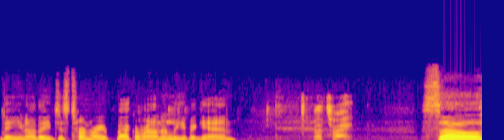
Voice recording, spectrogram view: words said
They, you know, they just turn right back around and leave again. That's right. So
